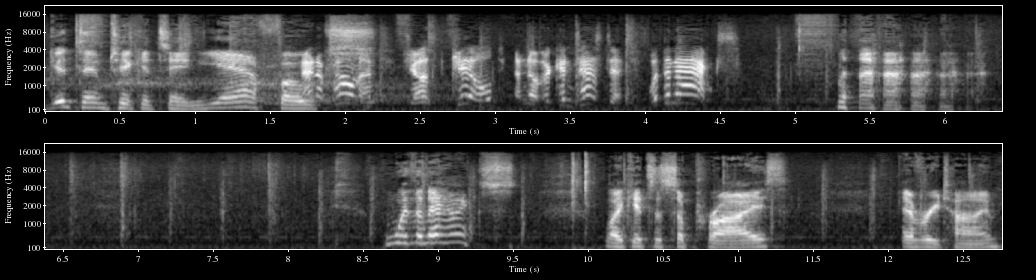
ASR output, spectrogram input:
get them tickets in. Yeah, folks. An opponent just killed another contestant with an axe. With an axe. Like it's a surprise every time.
